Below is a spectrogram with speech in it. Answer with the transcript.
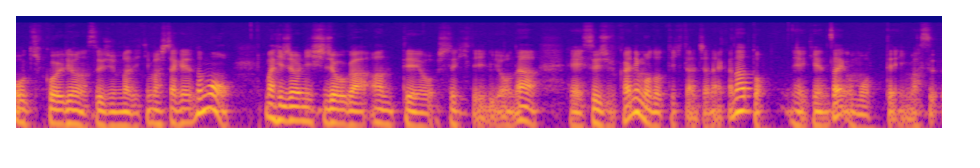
大きく超えるような水準まで来ましたけれども、まあ、非常に市場が安定をしてきているような、えー、水準感に戻ってきたんじゃないかなと、え、現在思っています。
